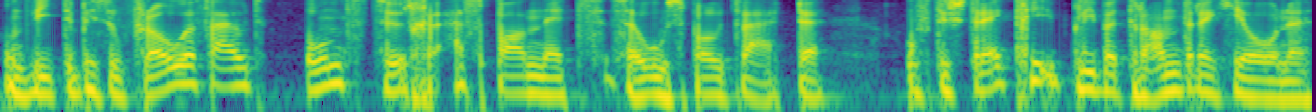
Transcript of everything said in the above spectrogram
und weiter bis auf Frauenfeld und das Zürcher S-Bahn-Netz soll ausgebaut werden. Auf der Strecke bleiben die Randregionen.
